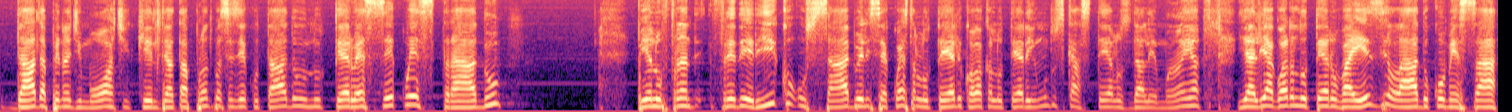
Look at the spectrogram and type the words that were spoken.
dada a pena de morte, que ele já está pronto para ser executado, Lutero é sequestrado pelo Frederico o Sábio, ele sequestra Lutero e coloca Lutero em um dos castelos da Alemanha, e ali agora Lutero vai exilado começar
